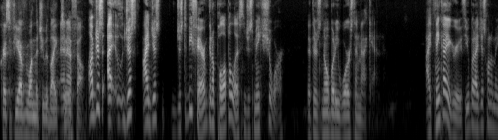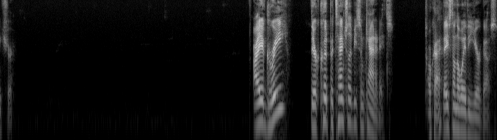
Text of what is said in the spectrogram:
chris if you have one that you would like to NFL. I'm just I just I just just to be fair, I'm going to pull up a list and just make sure that there's nobody worse than Matt Canada. I think I agree with you, but I just want to make sure. I agree. There could potentially be some candidates okay based on the way the year goes.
